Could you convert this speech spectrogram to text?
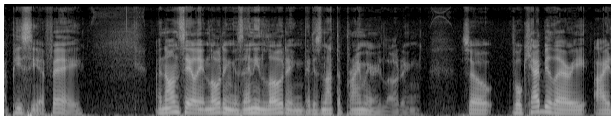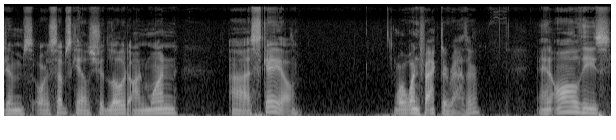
a PCFA, a non-salient loading is any loading that is not the primary loading. So vocabulary items or subscales should load on one uh, scale, or one factor rather, and all these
